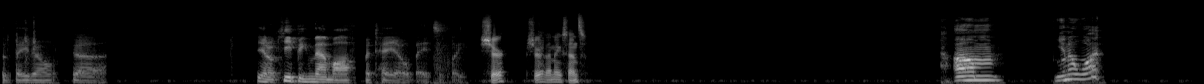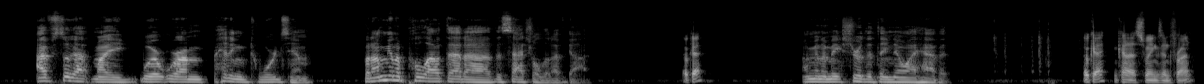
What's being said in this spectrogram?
that they don't. Uh, you know, keeping them off Mateo, basically. sure, sure, that makes sense. Um, you know what? I've still got my where where I'm heading towards him, but I'm gonna pull out that uh the satchel that I've got. Okay, I'm gonna make sure that they know I have it. okay, it kind of swings in front.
